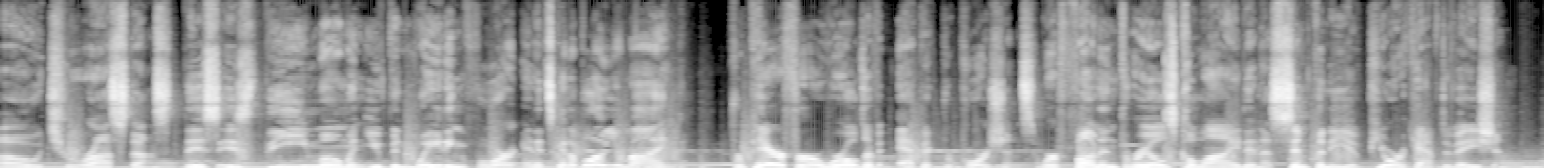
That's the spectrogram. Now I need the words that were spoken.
Oh, trust us, this is the moment you've been waiting for, and it's gonna blow your mind. Prepare for a world of epic proportions, where fun and thrills collide in a symphony of pure captivation.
